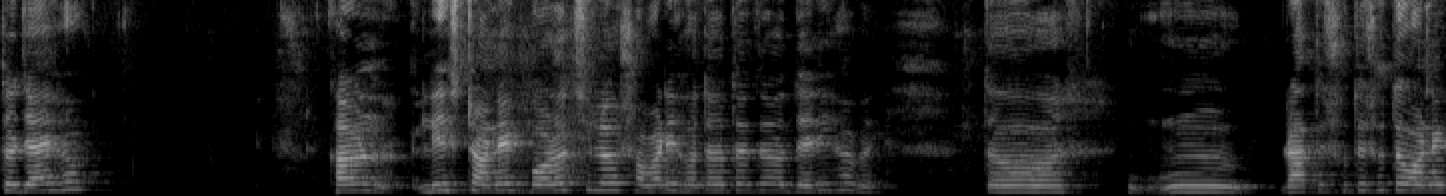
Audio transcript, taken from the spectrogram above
তো যাই হোক, কারণ লিস্ট অনেক বড় ছিল, সবারই হতে হতে তো দেরি হবে। তো রাতে শুতে শুতে অনেক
